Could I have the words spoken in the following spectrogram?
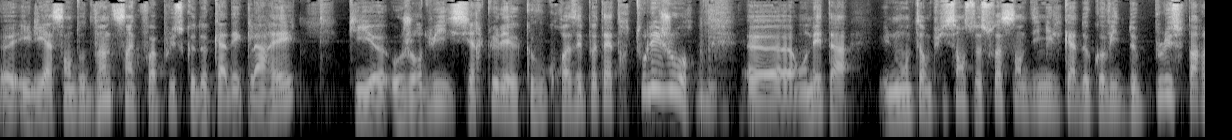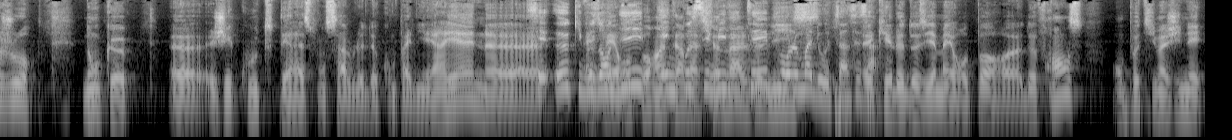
il y a sans doute 25 fois plus que de cas déclarés qui euh, aujourd'hui circulent et que vous croisez peut-être tous les jours. Euh, on est à une montée en puissance de 70 000 cas de Covid de plus par jour. Donc, euh, j'écoute des responsables de compagnies aériennes. C'est eux qui vous ont dit l'aéroport il y a une possibilité pour le mois d'août, hein, c'est ça Qui est le deuxième aéroport de France. On peut imaginer,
